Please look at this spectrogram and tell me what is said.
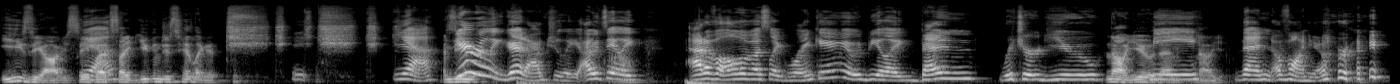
easy, obviously, Yeah. but it's like you can just hit like a. Yeah. And so you're really good, actually. I would say, like, out of all of us, like, ranking, it would be like Ben, Richard, you, No, you Me. then. No, you. then Avanya, right?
